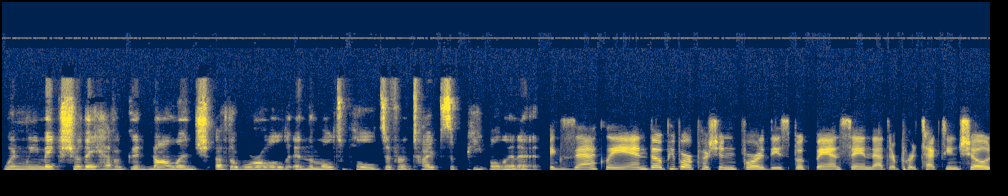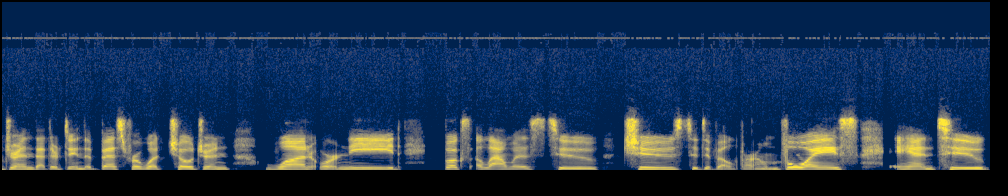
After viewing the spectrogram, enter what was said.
when we make sure they have a good knowledge of the world and the multiple different types of people in it. Exactly. And though people are pushing for these book bans, saying that they're protecting children, that they're doing the best for what children want or need, books allow us to choose to develop our own voice and to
